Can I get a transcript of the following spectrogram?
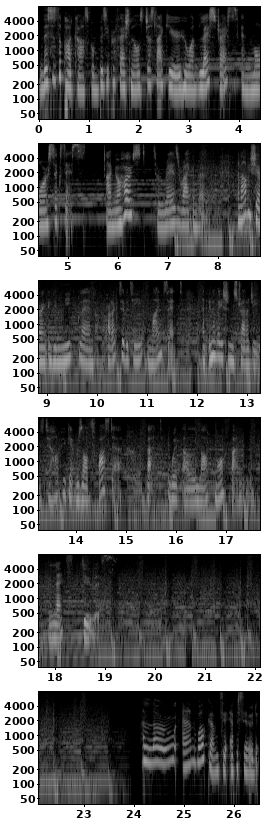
This is the podcast for busy professionals just like you who want less stress and more success. I'm your host, Therese Reichenberg, and I'll be sharing a unique blend of productivity, mindset, and innovation strategies to help you get results faster, but with a lot more fun. Let's do this. Hello, and welcome to episode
